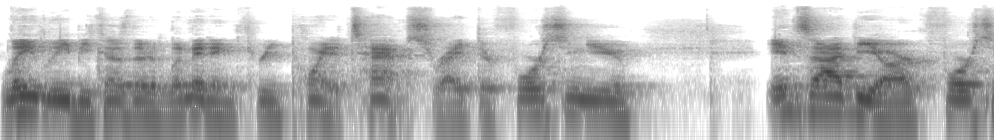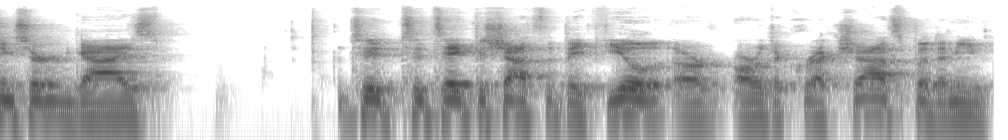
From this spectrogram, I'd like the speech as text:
lately because they're limiting three point attempts, right? They're forcing you inside the arc, forcing certain guys to to take the shots that they feel are are the correct shots. But I mean,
